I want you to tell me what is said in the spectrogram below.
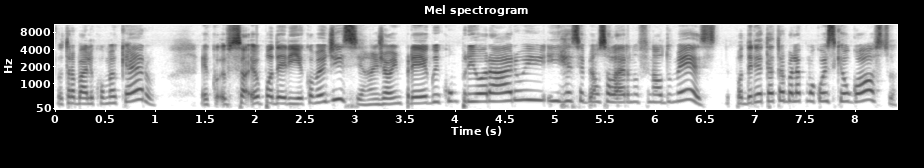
Eu trabalho como eu quero. É eu poderia, como eu disse, arranjar um emprego e cumprir horário e, e receber um salário no final do mês. Eu poderia até trabalhar com uma coisa que eu gosto,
